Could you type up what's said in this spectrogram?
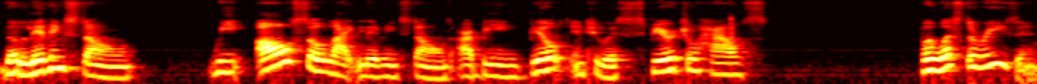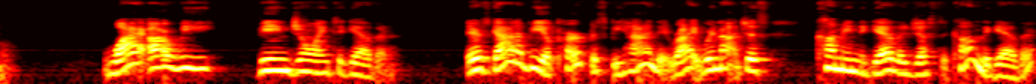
the living stone, we also, like living stones, are being built into a spiritual house. But what's the reason? Why are we being joined together? There's got to be a purpose behind it, right? We're not just coming together just to come together.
